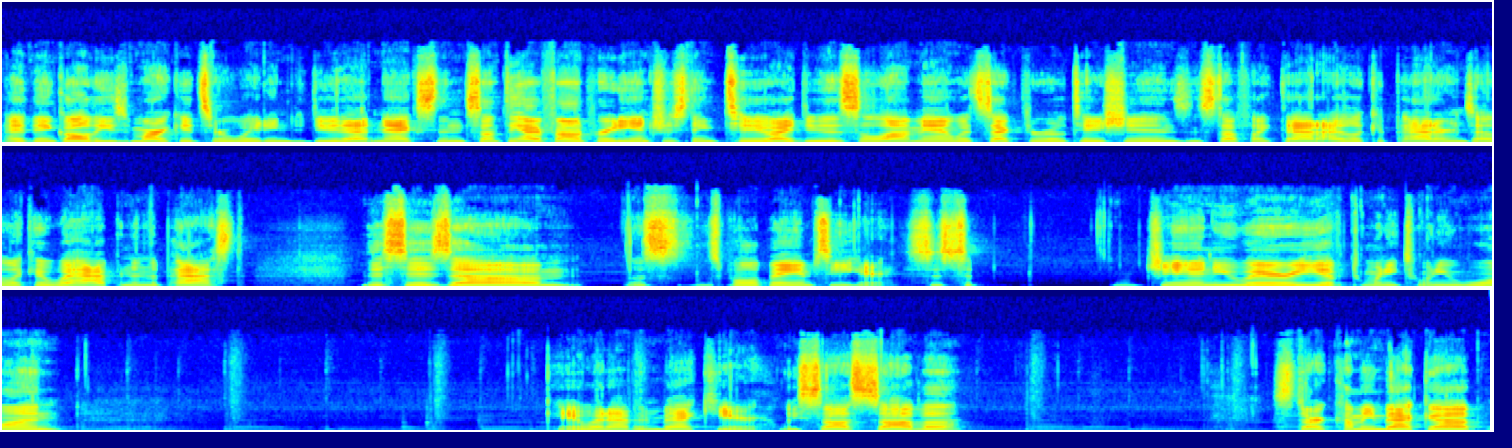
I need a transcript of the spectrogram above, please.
I think all these markets are waiting to do that next. And something I found pretty interesting too, I do this a lot, man, with sector rotations and stuff like that. I look at patterns. I look at what happened in the past. This is um, let's let's pull up AMC here. This is January of 2021. Okay, what happened back here? We saw Sava start coming back up.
